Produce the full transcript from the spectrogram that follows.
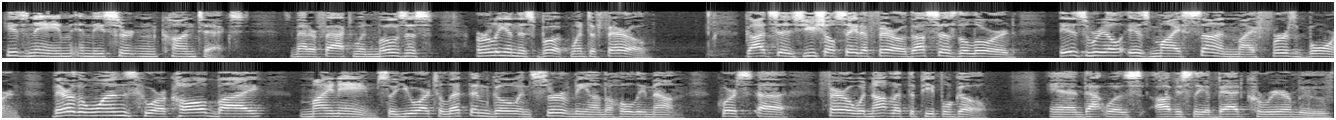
his name in these certain contexts. As a matter of fact, when Moses, early in this book, went to Pharaoh, God says, You shall say to Pharaoh, Thus says the Lord, Israel is my son, my firstborn. They're the ones who are called by my name. So you are to let them go and serve me on the holy mountain. Of course, uh, Pharaoh would not let the people go. And that was obviously a bad career move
